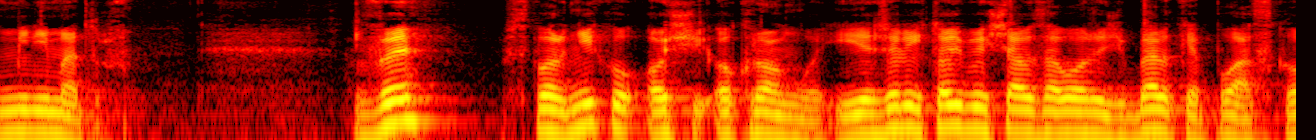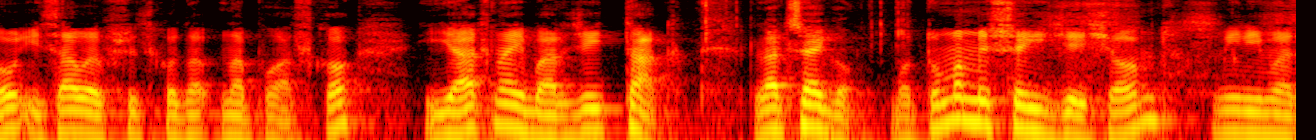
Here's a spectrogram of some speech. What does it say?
mm w sporniku osi okrągłej. I jeżeli ktoś by chciał założyć belkę płaską i całe wszystko na, na płasko, jak najbardziej tak. Dlaczego? Bo tu mamy 60 mm,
